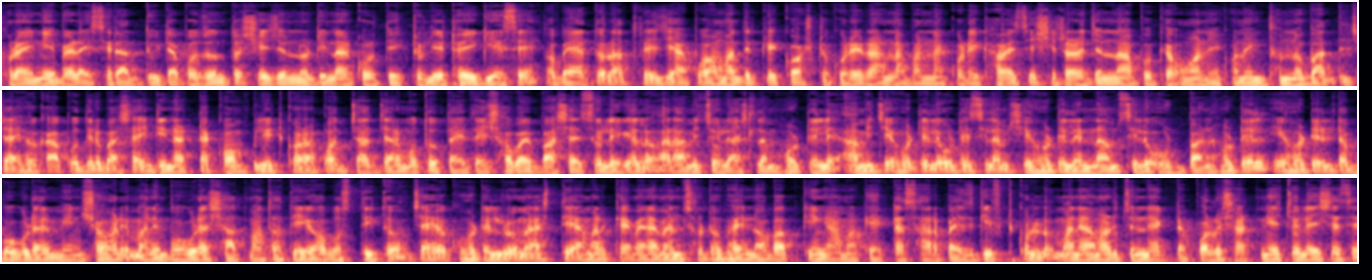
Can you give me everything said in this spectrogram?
ঘুরাই নিয়ে বেড়াইছে রাত দুইটা পর্যন্ত সেই জন্য ডিনার করতে একটু লেট হয়ে গিয়েছে। তবে এত রাত্রে যে আপু আমাদেরকে কষ্ট করে রান্না বান্না করে খাওয়াইছে, সেটার জন্য আপুকে অনেক অনেক ধন্যবাদ। যাই হোক আপুদের বাসায় ডিনারটা কমপ্লিট করার পর যার যার মতো তাই তাই সবাই বাসায় চলে গেল। আর আমি চলে আসলাম হোটেলে। আমি যে হোটেলে উঠেছিলাম সেই হোটেলের নাম ছিল উডবার্ন হোটেল। এই হোটেলটা বগুড়ার মেন শহরে মানে বগুড়া সাতমাথাতেই অবস্থিত। যাই হোক, হোটেল রুমে আসতে আমার ক্যামেরাম্যান ছোট ভাই নবাব কিং আমাকে একটা সারপ্রাইজ গিফট করল মানে আমার জন্য একটা পলো শার্ট নিয়ে চলে এসেছে।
